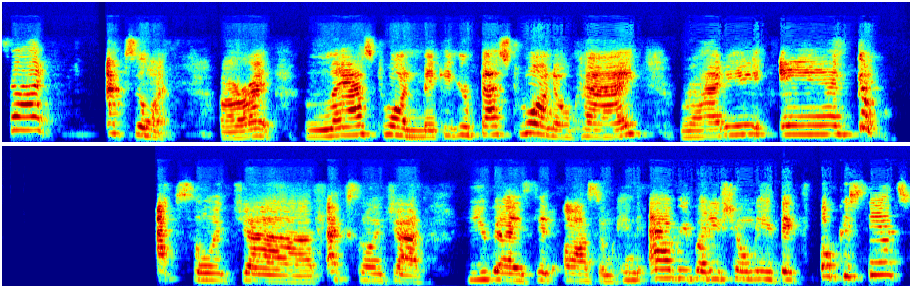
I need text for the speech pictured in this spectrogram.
set. Excellent. All right, last one. Make it your best one, okay? Ready and go. Excellent job. Excellent job. You guys did awesome. Can everybody show me a big focus stance?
